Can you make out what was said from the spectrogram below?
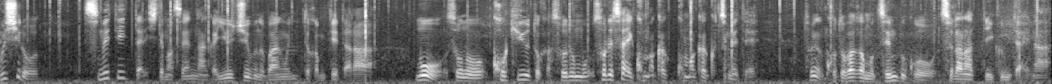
むしろ詰めていったりしてません？なんか YouTube の番組とか見てたらもうその呼吸とかそれもそれさえ細かく細かく詰めてとにかく言葉がもう全部こう連なっていくみたいな、っ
